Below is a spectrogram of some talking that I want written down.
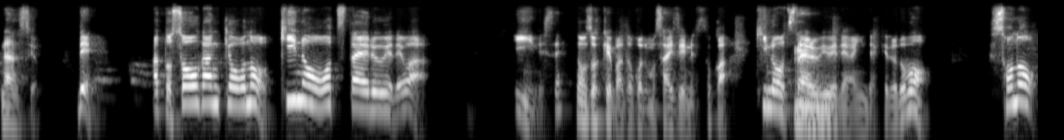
なんですよ。で、あと、双眼鏡の機能を伝える上では、いいんですね。覗けばどこでも最前列とか、機能を伝える上ではいいんだけれども、その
